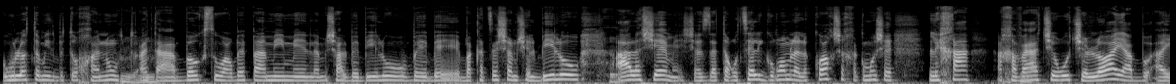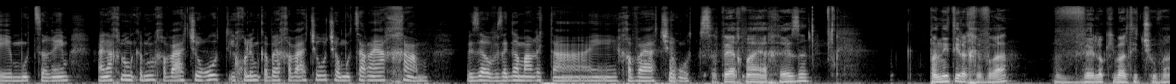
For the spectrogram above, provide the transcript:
הוא לא תמיד בתוך חנות, mm-hmm. אתה, בוקס הוא הרבה פעמים, אה, למשל בבילו, ב, ב, בקצה שם של בילו, mm-hmm. על השמש, אז אתה רוצה לגרום ללקוח שלך, כמו שלך, החוויית שירות שלא היה אה, מוצרים, אנחנו מקבלים חוויית שירות, יכולים לקבל חוויית שירות שהמוצר היה חם, וזהו, וזה גמר את החוויית שירות. אספר לך מה היה אחרי זה? פניתי לחברה, ולא קיבלתי תשובה,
